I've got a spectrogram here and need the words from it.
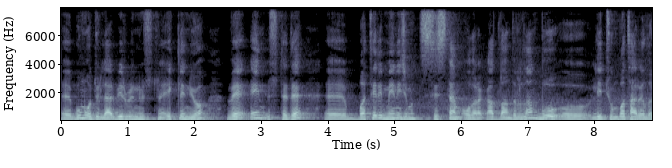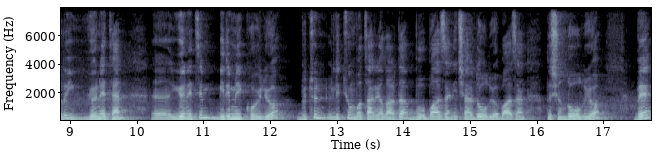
Bu modüller birbirinin üstüne ekleniyor ve en üstte de Battery Management System olarak adlandırılan bu lityum bataryaları yöneten yönetim birimi koyuluyor. Bütün lityum bataryalarda bu bazen içeride oluyor, bazen dışında oluyor ve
